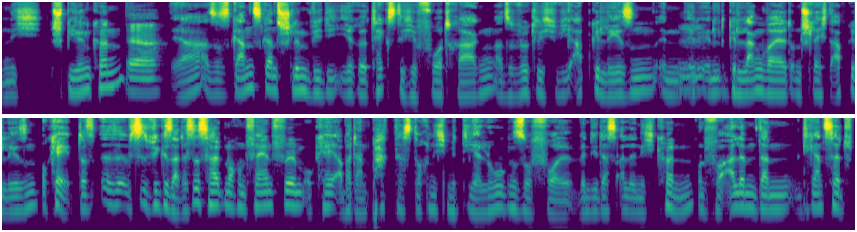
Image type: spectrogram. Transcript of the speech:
nicht spielen können. Ja. Ja, also es ist ganz, ganz schlimm, wie die ihre Texte hier vortragen. Also wirklich wie abgelesen, in, Mhm. in, in gelangweilt und schlecht abgelesen. Okay, das ist, es ist, wie gesagt, es ist halt noch ein Fanfilm, okay, aber dann packt das doch nicht mit Dialogen so voll, wenn die das alle nicht können. Und vor allem dann die ganze Zeit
